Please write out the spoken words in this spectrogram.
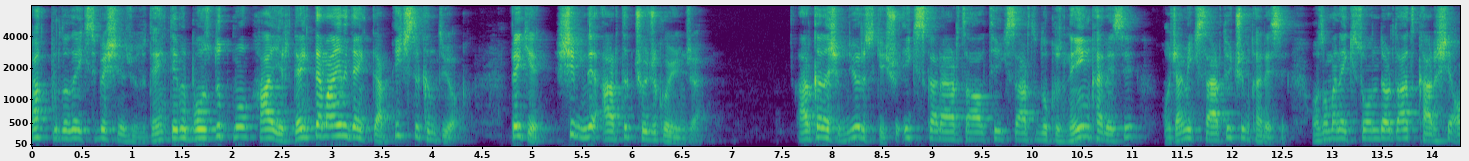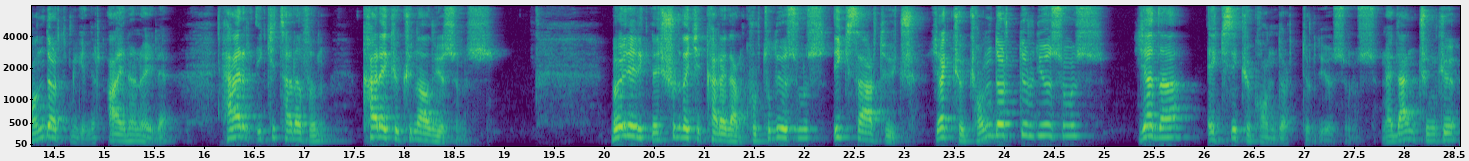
Bak burada da eksi 5 yazıyordu. Denklemi bozduk mu? Hayır. Denklem aynı denklem. Hiç sıkıntı yok. Peki şimdi artık çocuk oyuncağı. Arkadaşım diyoruz ki şu x kare artı 6x artı 9 neyin karesi? Hocam x artı 3'ün karesi. O zaman eksi 14 at karşıya 14 mi gelir? Aynen öyle. Her iki tarafın kare kökünü alıyorsunuz. Böylelikle şuradaki kareden kurtuluyorsunuz. x artı 3 ya kök 14'tür diyorsunuz ya da eksi kök 14'tür diyorsunuz. Neden? Çünkü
